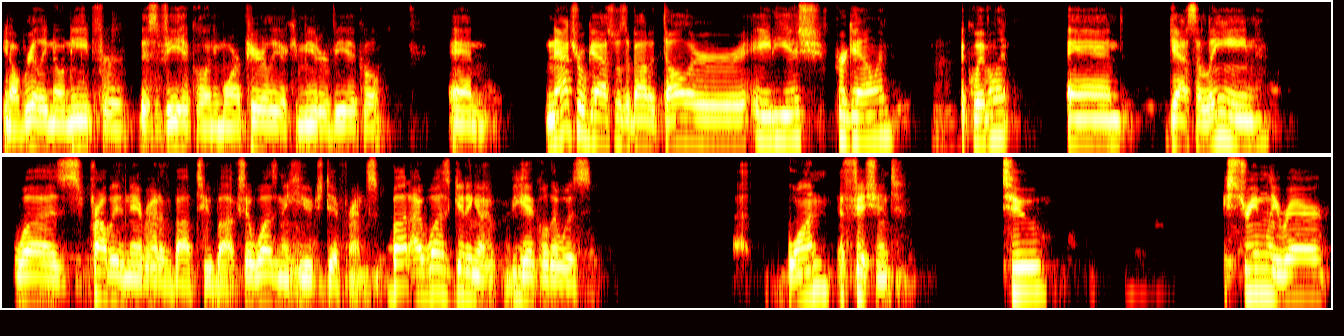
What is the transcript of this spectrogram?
you know, really no need for this vehicle anymore, purely a commuter vehicle. And natural gas was about a dollar eighty ish per gallon mm-hmm. equivalent. And gasoline was probably in the neighborhood of about two bucks. It wasn't a huge difference, but I was getting a vehicle that was uh, one efficient, two extremely rare,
